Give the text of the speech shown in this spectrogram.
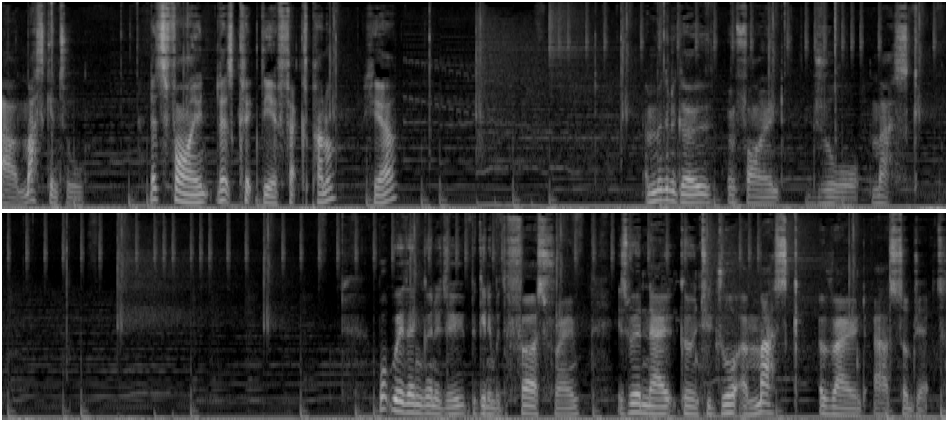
our masking tool. Let's find, let's click the effects panel here. And we're going to go and find draw mask. What we're then going to do, beginning with the first frame, is we're now going to draw a mask around our subject.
